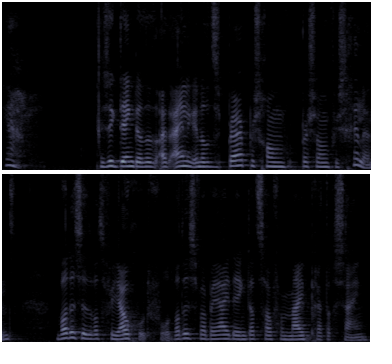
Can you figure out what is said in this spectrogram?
Ja. Dus ik denk dat het uiteindelijk, en dat is per persoon, persoon verschillend. Wat is het wat voor jou goed voelt? Wat is waarbij jij denkt dat zou voor mij prettig zijn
